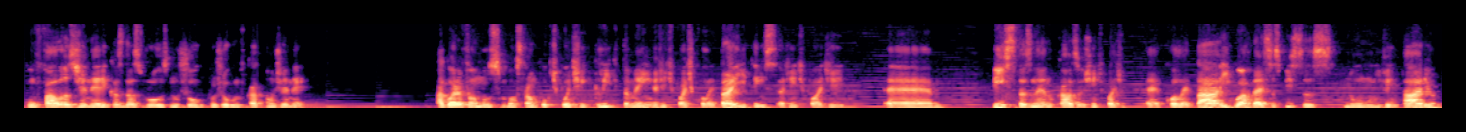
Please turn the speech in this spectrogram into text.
com falas genéricas das roles no jogo, para o jogo não ficar tão genérico. Agora vamos mostrar um pouco de point and click também. A gente pode coletar itens, a gente pode é, pistas, né? No caso, a gente pode é, coletar e guardar essas pistas no inventário.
